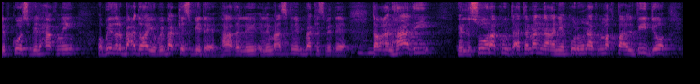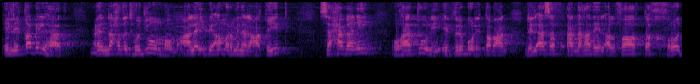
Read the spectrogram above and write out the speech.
البكوس بيلحقني وبيضرب بعده هي وبيبكس بيديه هذا اللي اللي ماسكني بيبكس بيديه طبعا هذه الصورة كنت أتمنى أن يكون هناك مقطع الفيديو اللي قبل هذا. عند لحظة هجومهم علي بأمر من العقيد سحبني وهاتوا لي اضربوا لي. طبعا للأسف أن هذه الألفاظ تخرج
